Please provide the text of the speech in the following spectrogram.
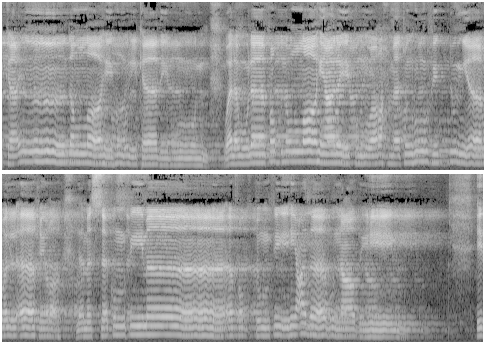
ذلك عند الله هم الكاذبون. ولولا فضل الله عليكم ورحمته في الدنيا والآخرة لمسكم فيما أفضتم فيه عذاب عظيم. إذ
